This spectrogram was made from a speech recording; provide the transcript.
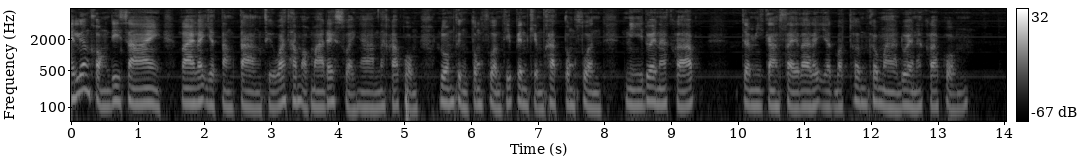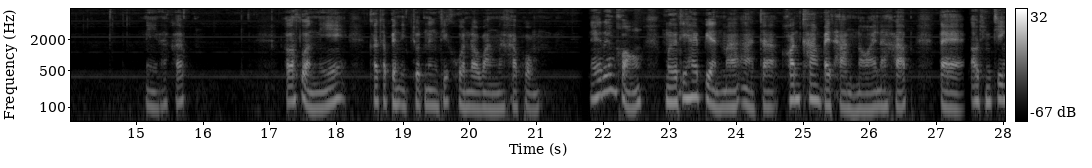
ในเรื่องของดีไซน์รายละเอียดต่างๆ ถือว่าทำออกมาได้สวยงามนะครับผมรวมถึงตรงส่วนที่เป็นเข็มขัดตรงส่วนนี้ด้วยนะครับ จะมีการใส่รายละเอียดบอทเทิลเข้ามาด้วยนะครับผมนี่นะครับ แล้วส่วนนี้ก็จะเป็นอีกจุดหนึ่งที่ควรระวังนะครับผม ในเรื่องของมือที่ให้เปลี่ยนมาอาจจะค่อนข้างไปทางน้อยนะครับ แต่เอาจริง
